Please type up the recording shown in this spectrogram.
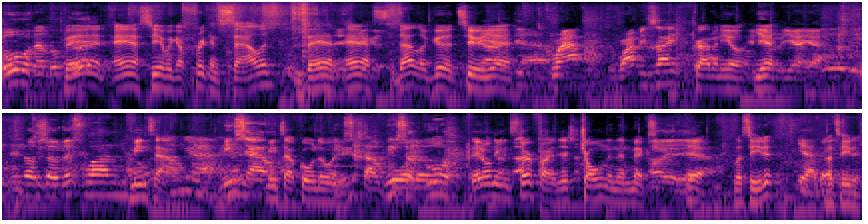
Oh, that looks good. Bad ass. Yeah, we got freaking salad. Bad ass. That look good too. Yeah. It's crab crab inside Crab and eel. Yeah. yeah yeah No, so this one. Miến xào. Miến xào. Miến xào cool doing. Miến xào cua. They don't even stir fry. They just chone and then mix. Oh, yeah, yeah. Let's eat it. Yeah, baby. Let's eat it.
